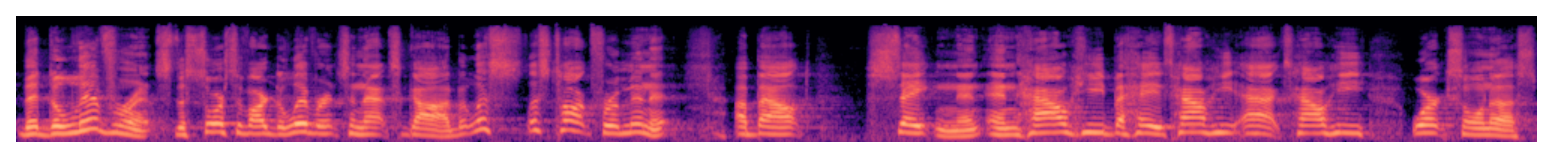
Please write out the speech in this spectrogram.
the deliverance, the source of our deliverance, and that's God. But let's, let's talk for a minute about Satan and, and how he behaves, how he acts, how he works on us.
